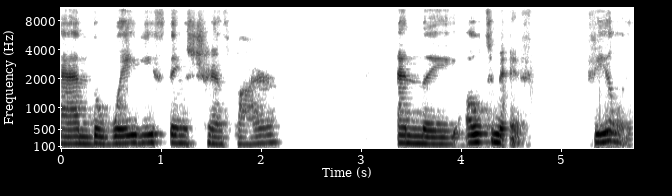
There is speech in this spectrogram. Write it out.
and the way these things transpire and the ultimate feeling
